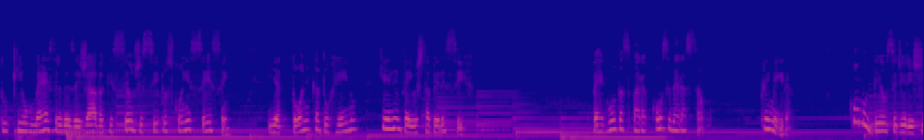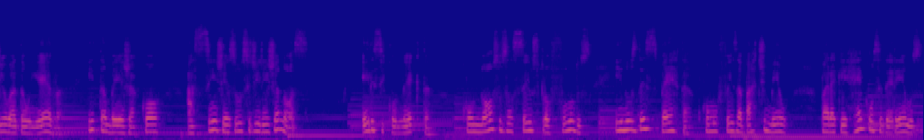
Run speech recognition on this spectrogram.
do que o Mestre desejava que seus discípulos conhecessem e a tônica do reino que ele veio estabelecer. Perguntas para consideração. Primeira, como Deus se dirigiu a Adão e Eva e também a Jacó, assim Jesus se dirige a nós. Ele se conecta com nossos anseios profundos e nos desperta, como fez a Bartimeu, para que reconsideremos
